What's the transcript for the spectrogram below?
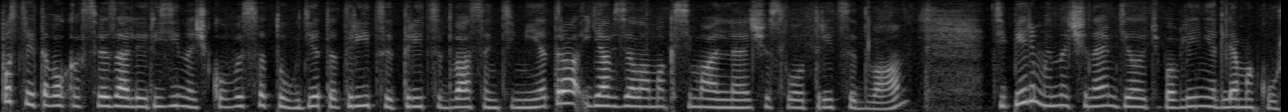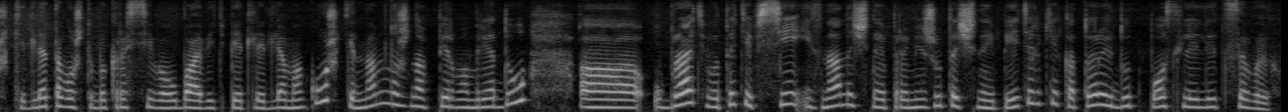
После того, как связали резиночку в высоту где-то 30-32 сантиметра, я взяла максимальное число 32 Теперь мы начинаем делать убавление для макушки. Для того, чтобы красиво убавить петли для макушки, нам нужно в первом ряду э, убрать вот эти все изнаночные промежуточные петельки, которые идут после лицевых.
